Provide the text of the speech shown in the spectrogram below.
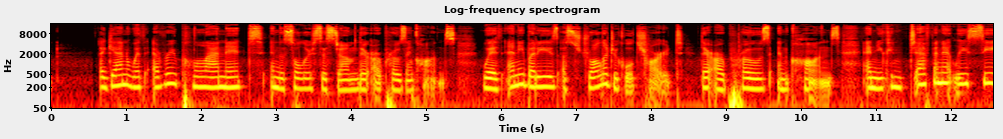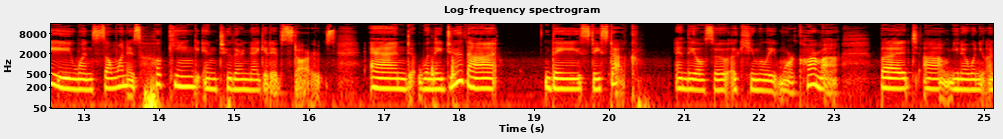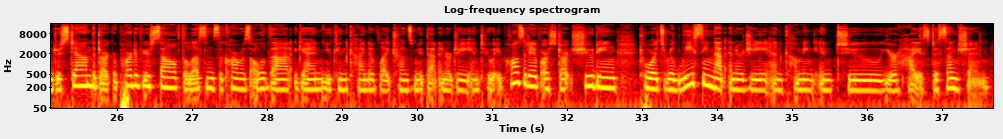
Again, with every planet in the solar system, there are pros and cons. With anybody's astrological chart, there are pros and cons. And you can definitely see when someone is hooking into their negative stars. And when they do that, they stay stuck and they also accumulate more karma. But, um, you know, when you understand the darker part of yourself, the lessons, the karmas, all of that, again, you can kind of like transmute that energy into a positive or start shooting towards releasing that energy and coming into your highest ascension.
